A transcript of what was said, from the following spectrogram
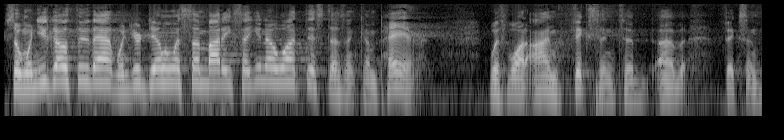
So when you go through that, when you're dealing with somebody, say, you know what, this doesn't compare with what I'm fixing to, uh, fixing.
